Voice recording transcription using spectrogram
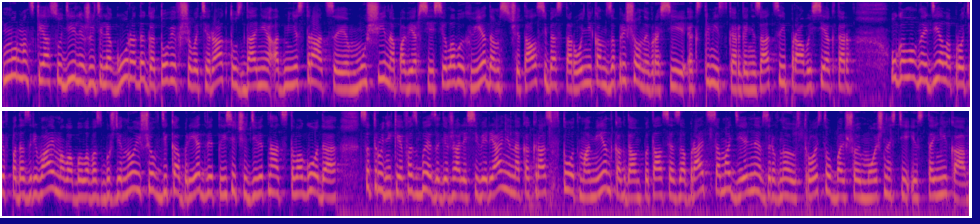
В Мурманске осудили жителя города, готовившего теракт у здания администрации. Мужчина, по версии силовых ведомств, считал себя сторонником запрещенной в России экстремистской организации «Правый сектор». Уголовное дело против подозреваемого было возбуждено еще в декабре 2019 года. Сотрудники ФСБ задержали северянина как раз в тот момент, когда он пытался забрать самодельное взрывное устройство большой мощности из тайника.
